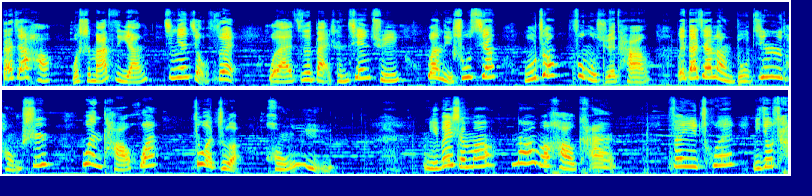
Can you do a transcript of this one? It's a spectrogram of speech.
大家好，我是马子阳，今年九岁，我来自百城千群万里书香吴中父母学堂。为大家朗读今日童诗《问桃花》，作者红雨。你为什么那么好看？风一吹，你就唱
